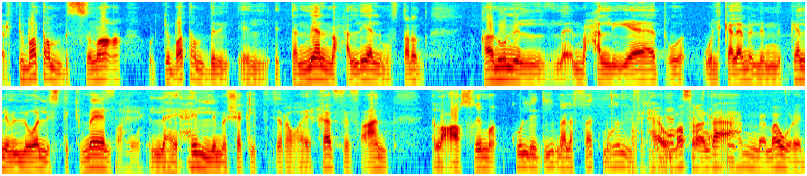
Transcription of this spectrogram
ارتباطا بالصناعة وارتباطا بالتنميه المحلية اللي مفترض قانون ال- المحليات والكلام اللي بنتكلم اللي هو الاستكمال صحيح. اللي هيحل مشاكل كتيرة وهيخفف عن العاصمة. كل دي ملفات مهمة في الحقيقة مصر عندها أهم مورد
